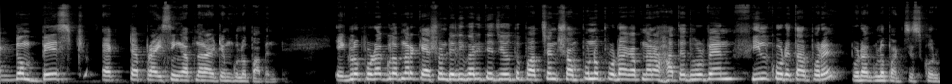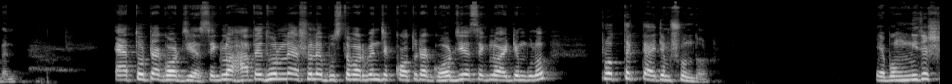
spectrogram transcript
একদম বেস্ট একটা প্রাইসিং আপনার আইটেমগুলো পাবেন। এগুলো প্রোডাক্টগুলো আপনারা ক্যাশ অন ডেলিভারিতে যেহেতু পাচ্ছেন, সম্পূর্ণ প্রোডাক্ট আপনারা হাতে ধরবেন ফিল করে তারপরে প্রোডাক্টগুলো পারচেস করবেন। এতটা গর্জিয়াস এগুলো হাতে ধরলে আসলে বুঝতে পারবেন যে কতটা গর্জিয়াস এগুলো আইটেমগুলো প্রত্যেকটা আইটেম সুন্দর। এবং নিজস্ব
